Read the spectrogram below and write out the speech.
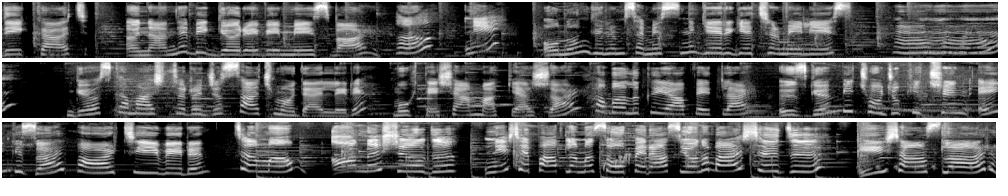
Dikkat. Önemli bir görevimiz var. Ha? Ne? Onun gülümsemesini geri getirmeliyiz. Hı hı. Göz kamaştırıcı saç modelleri, muhteşem makyajlar, havalı kıyafetler. Üzgün bir çocuk için en güzel partiyi verin. Tamam, anlaşıldı. Neşe patlaması operasyonu başladı. İyi şanslar.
